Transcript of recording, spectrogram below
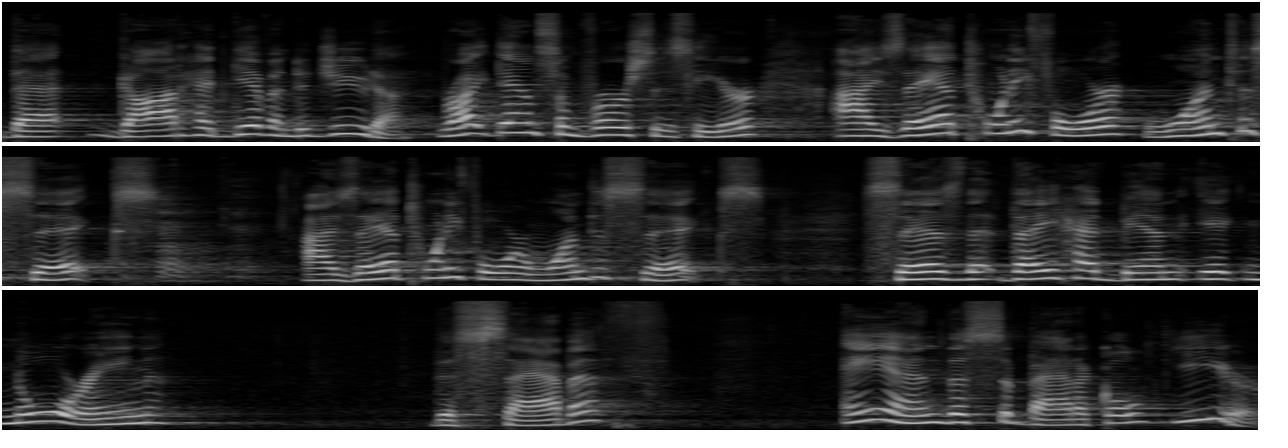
that God had given to Judah. Write down some verses here Isaiah 24, 1 to 6. Isaiah 24, 1 to 6 says that they had been ignoring the Sabbath and the sabbatical year.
